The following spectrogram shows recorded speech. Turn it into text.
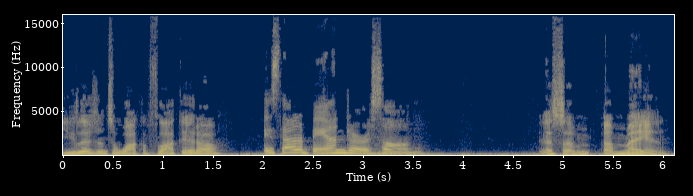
You listen to Waka Flocka at all? Is that a band or a song? That's a, a man.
